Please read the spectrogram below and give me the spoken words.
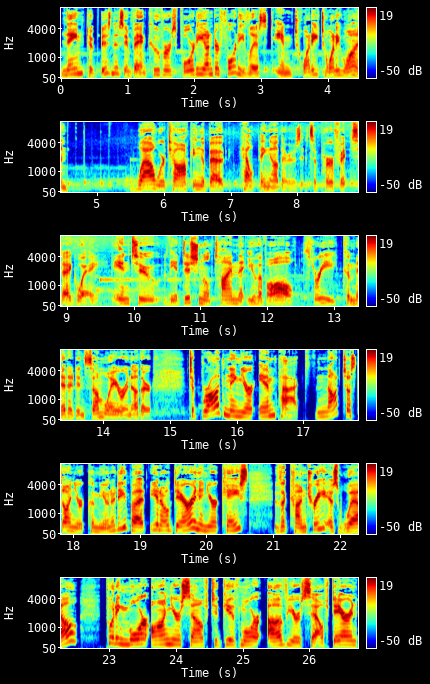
named to Business in Vancouver's 40 under 40 list in 2021. While we're talking about helping others, it's a perfect segue into the additional time that you have all three committed in some way or another to broadening your impact, not just on your community, but, you know, Darin, in your case, the country as well, putting more on yourself to give more of yourself. Darin,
